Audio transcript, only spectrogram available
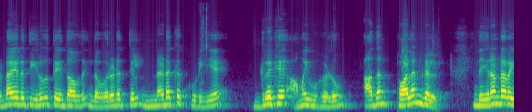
ரெண்டாயிரத்தி இருபத்தைந்தாவது இந்த வருடத்தில் நடக்கக்கூடிய கிரக அமைவுகளும் அதன் பலன்கள் இந்த இரண்டரை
